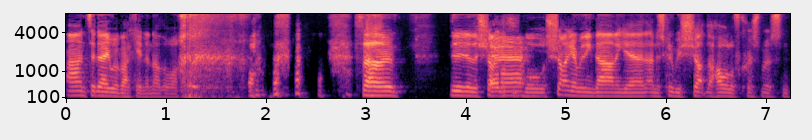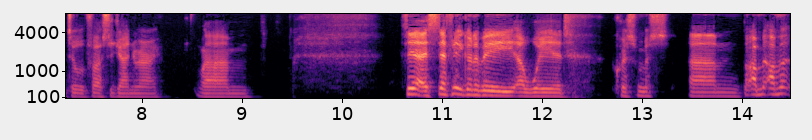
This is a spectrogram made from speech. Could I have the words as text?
and today we're back in another one. so they're, they're shutting, Yeah. people, shutting everything down again, and it's going to be shut the whole of Christmas until the first of January. Um, so yeah, it's definitely going to be a weird Christmas. Um, but I'm I'm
